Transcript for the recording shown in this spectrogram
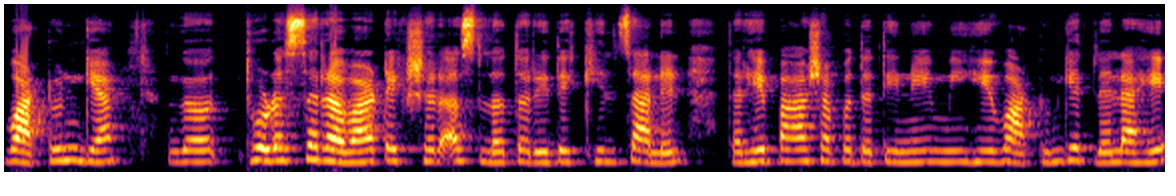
वाटून घ्या. ग थोडंसं रवा टेक्स्चर असलं तरी देखील चालेल. तर हे पहा अशा पद्धतीने मी हे वाटून घेतलेलं आहे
